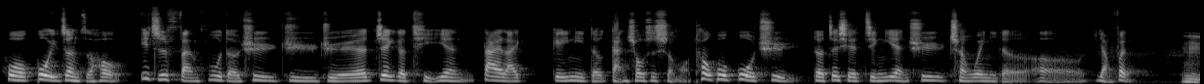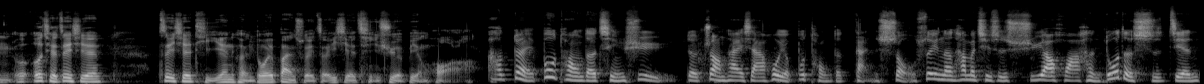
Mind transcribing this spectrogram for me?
或过一阵子后，一直反复的去咀嚼这个体验带来给你的感受是什么？透过过去的这些经验去成为你的呃养分。嗯，而而且这些这些体验可能都会伴随着一些情绪的变化啦。啊，对，不同的情绪的状态下会有不同的感受，所以呢，他们其实需要花很多的时间。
